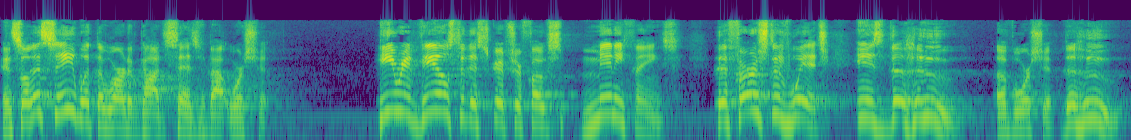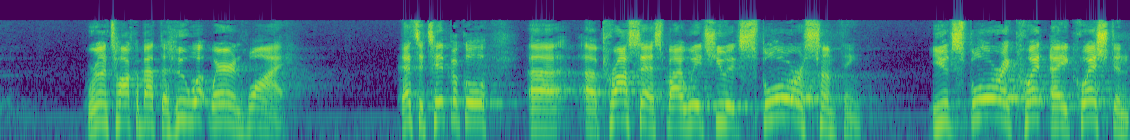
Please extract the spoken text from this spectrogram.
And so let's see what the Word of God says about worship. He reveals to this scripture, folks, many things. The first of which is the who of worship. The who. We're going to talk about the who, what, where, and why. That's a typical uh, a process by which you explore something. You explore a, que- a question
